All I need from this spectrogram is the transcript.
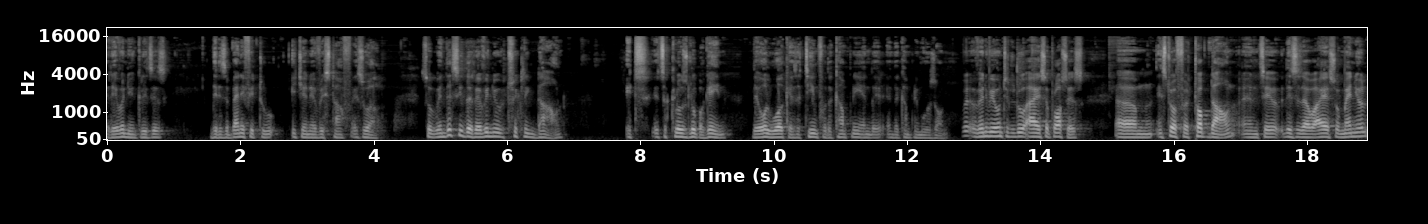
revenue increases, there is a benefit to each and every staff as well. So when they see the revenue trickling down, it's, it's a closed loop again. They all work as a team for the company and the, and the company moves on. When we wanted to do ISO process, um, instead of a top down and say, this is our ISO manual,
